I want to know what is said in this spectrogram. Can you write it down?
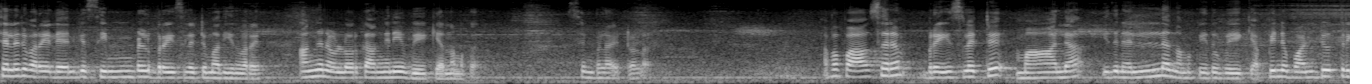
ചിലർ പറയില്ലേ എനിക്ക് സിമ്പിൾ ബ്രേസ്ലെറ്റ് മതി എന്ന് പറയും. അങ്ങനെയുള്ളവർക്ക് അങ്ങനെ ഉപയോഗിക്കാം നമുക്ക്. സിമ്പിളായിട്ടുള്ള അപ്പോൾ പാസരം ബ്രേസ്ലെറ്റ് മാല ഇതിനെല്ലാം നമുക്ക് ഇത് ഉപയോഗിക്കാം. പിന്നെ വൺ ടു ത്രീ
